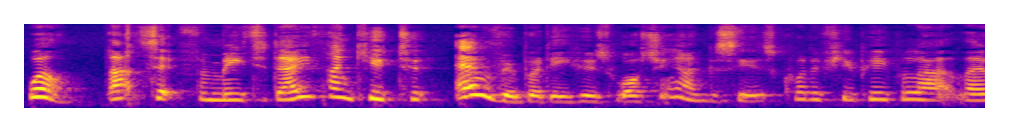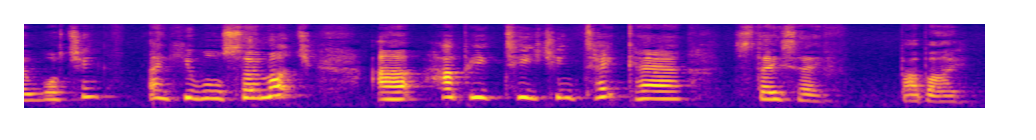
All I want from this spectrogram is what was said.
Well, that's it for me today. Thank you to everybody who's watching. I can see there's quite a few people out there watching. Thank you all so much. Uh, happy teaching. Take care. Stay safe. Bye-bye.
